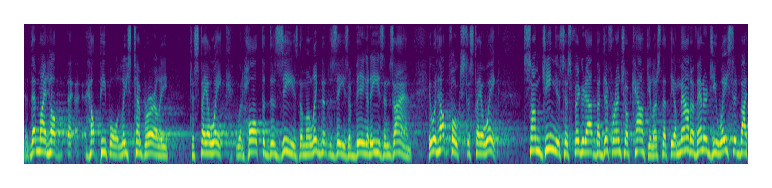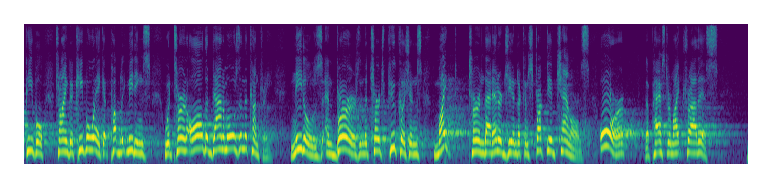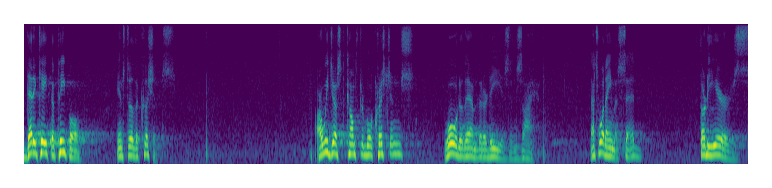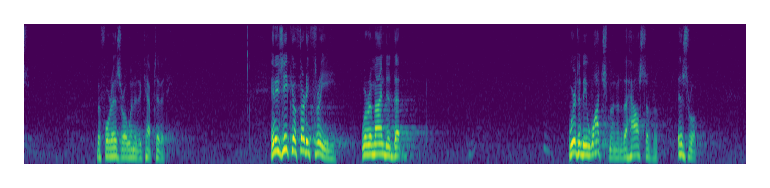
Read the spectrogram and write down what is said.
That might help, uh, help people, at least temporarily, to stay awake. It would halt the disease, the malignant disease of being at ease in Zion. It would help folks to stay awake. Some genius has figured out by differential calculus that the amount of energy wasted by people trying to keep awake at public meetings would turn all the dynamos in the country. Needles and burrs in the church pew cushions might turn that energy into constructive channels. Or the pastor might try this dedicate the people instead of the cushions. Are we just comfortable Christians? Woe to them that are at ease in Zion. That's what Amos said 30 years before Israel went into captivity. In Ezekiel 33, we're reminded that we're to be watchmen of the house of Israel.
